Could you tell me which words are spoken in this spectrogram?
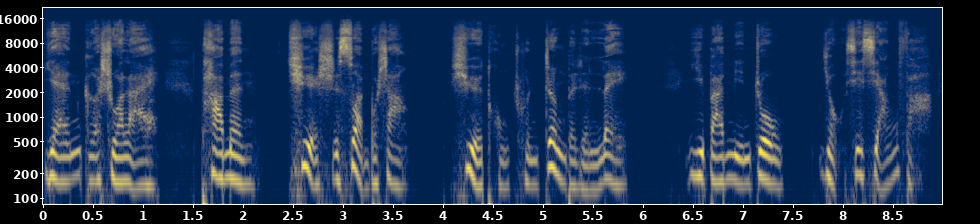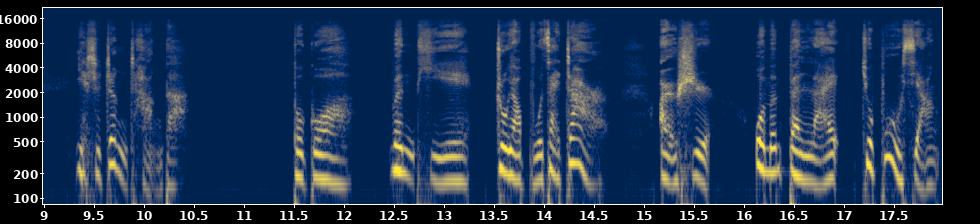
严格说来，他们确实算不上血统纯正的人类，一般民众有些想法也是正常的。不过，问题主要不在这儿，而是我们本来就不想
